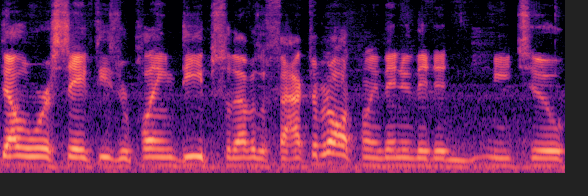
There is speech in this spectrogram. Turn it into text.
Delaware safeties were playing deep, so that was a factor. But ultimately, they knew they didn't need to,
